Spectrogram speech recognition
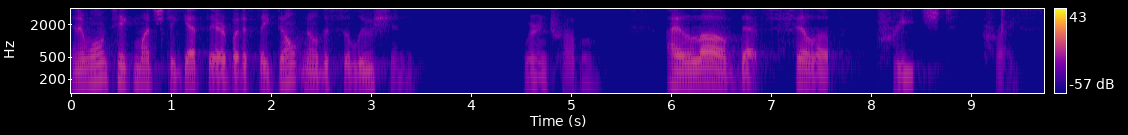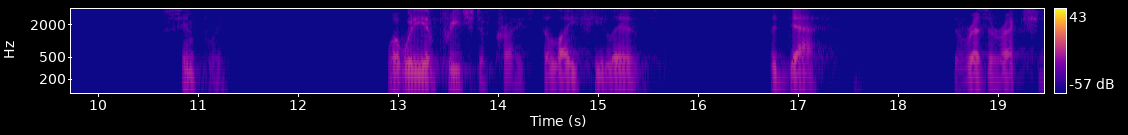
And it won't take much to get there, but if they don't know the solution, we're in trouble. I love that Philip preached simply. What would he have preached of Christ? The life he lived, the death the resurrection.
